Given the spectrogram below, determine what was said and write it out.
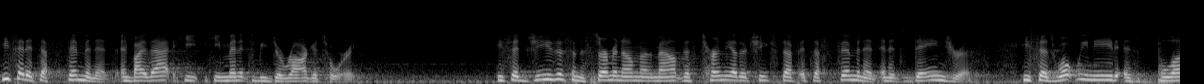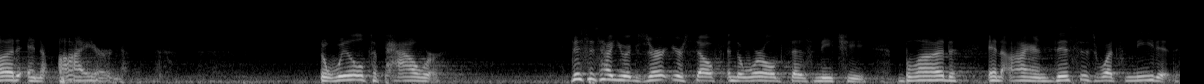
He said it's effeminate, and by that he, he meant it to be derogatory. He said, Jesus in the Sermon on the Mount, this turn the other cheek stuff, it's effeminate and it's dangerous. He says, what we need is blood and iron, the will to power. This is how you exert yourself in the world, says Nietzsche. Blood and iron. This is what's needed.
